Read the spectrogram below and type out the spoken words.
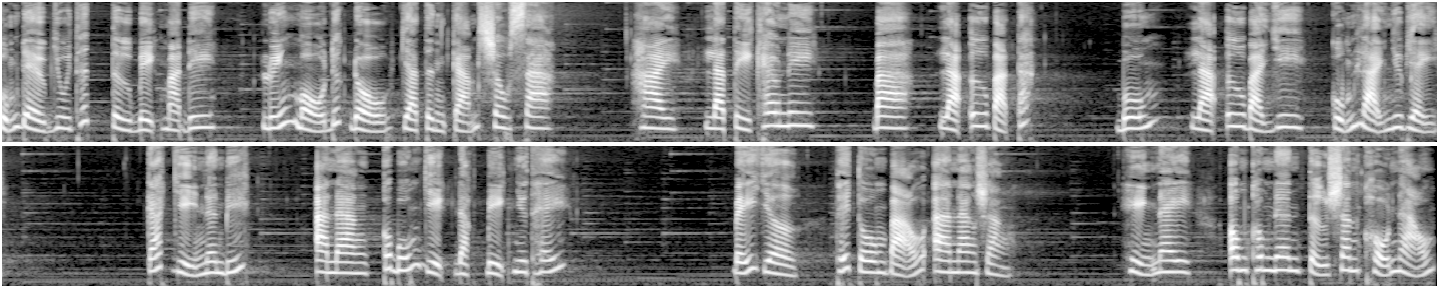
cũng đều vui thích từ biệt mà đi, luyến mộ đức độ và tình cảm sâu xa. Hai là tỳ kheo ni, ba là ư bà tắc, bốn là ưu bà di cũng lại như vậy. Các vị nên biết, A Nan có bốn việc đặc biệt như thế. Bấy giờ, Thế Tôn bảo A Nan rằng: Hiện nay, ông không nên tự sanh khổ não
